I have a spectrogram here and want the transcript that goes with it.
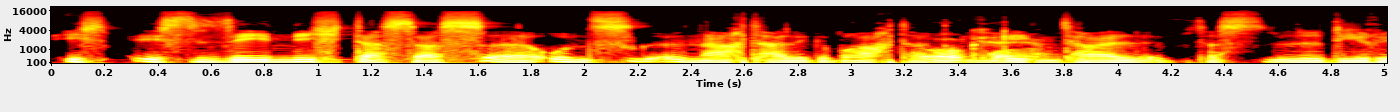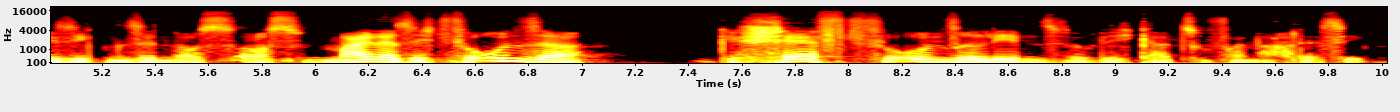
ich, ich sehe nicht, dass das äh, uns Nachteile gebracht hat. Okay. Im Gegenteil, dass die Risiken sind aus, aus meiner Sicht für unser Geschäft, für unsere Lebenswirklichkeit zu vernachlässigen.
